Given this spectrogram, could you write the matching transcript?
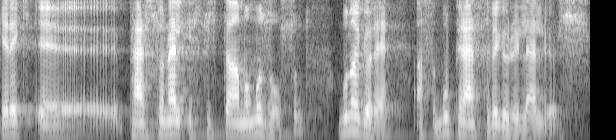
gerek e, personel istihdamımız olsun. Buna göre aslında bu prensibe göre ilerliyoruz.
